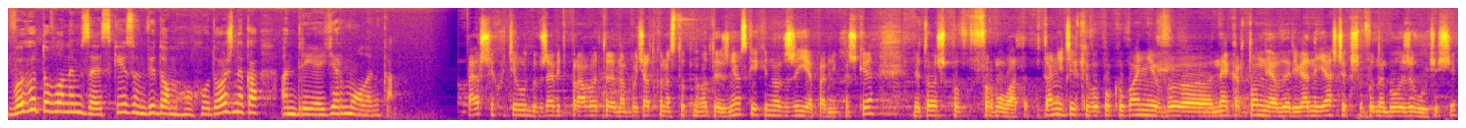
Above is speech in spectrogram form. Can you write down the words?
виготовленим за ескізом відомого художника Андрія Єрмоленка. Перший хотіли би вже відправити на початку наступного тижня, оскільки у нас вже є певні книжки для того, щоб формувати. Питання тільки в упакуванні в е, не картонний, а в дерев'яний ящик, щоб вони були живучіші.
